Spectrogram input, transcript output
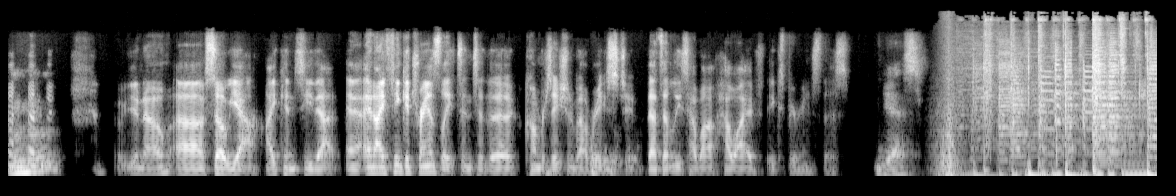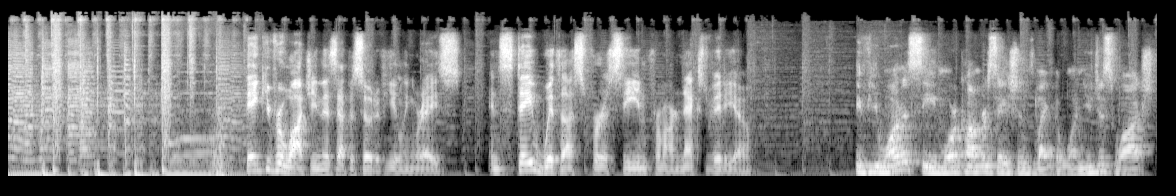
Mhm. you know uh so yeah i can see that and, and i think it translates into the conversation about race too that's at least how I, how i've experienced this Yes. thank you for watching this episode of healing race and stay with us for a scene from our next video If you want to see more conversations like the one you just watched,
